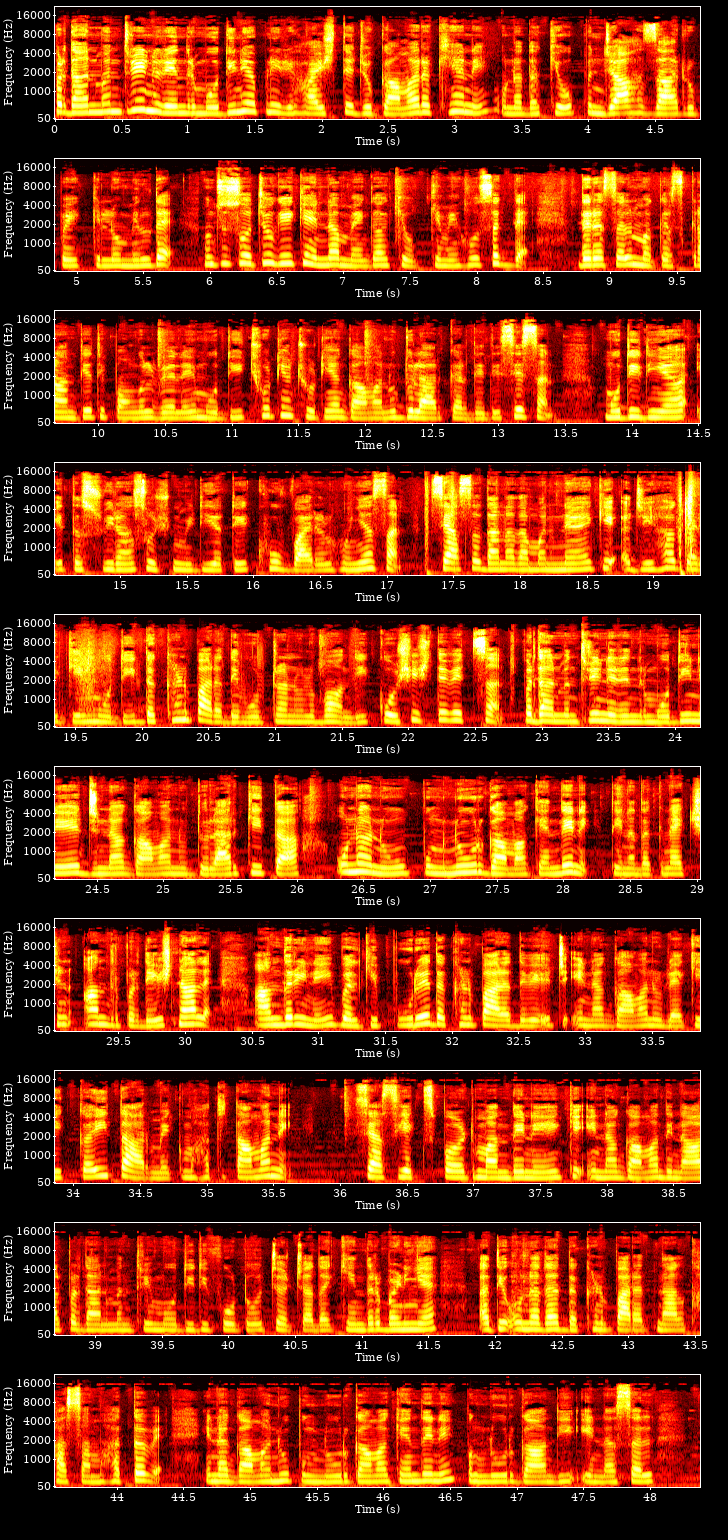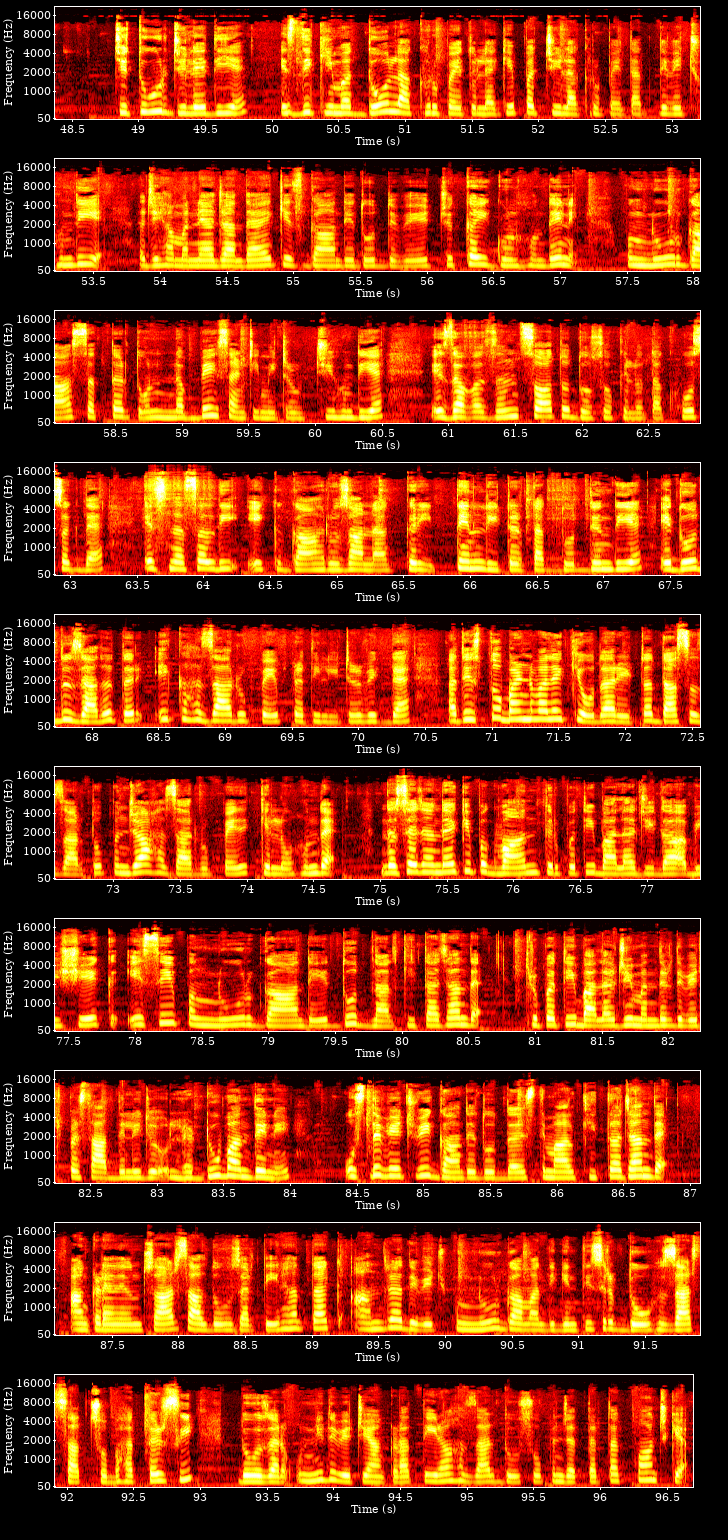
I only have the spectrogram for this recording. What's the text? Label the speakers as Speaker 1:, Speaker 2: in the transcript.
Speaker 1: ਪ੍ਰਧਾਨ ਮੰਤਰੀ ਨਰਿੰਦਰ ਮੋਦੀ ਨੇ ਆਪਣੀ ਰਿਹਾਇਸ਼ ਤੇ ਜੋ ਗਾਵਾਂ ਰੱਖੀਆਂ ਨੇ, ਉਹਨਾਂ ਦਾ ਘਿਓ 50000 ਰੁਪਏ ਕਿਲੋ ਮਿਲਦਾ ਹੈ। ਹੁਣ ਤੁਸੀਂ ਸੋਚੋਗੇ ਕਿ ਇੰਨਾ ਮਹਿੰਗਾ ਘਿਓ ਕਿਵੇਂ ਹੋ ਸਕਦਾ ਹੈ? ਦਰਅਸਲ, ਮਕਰ ਸੰਕ੍ਰਾਂਤੀ ਅਤੇ ਪੋਂਗਲ ਵੇਲੇ ਮੋਦੀ ਛੋਟੀਆਂ-ਛੋਟੀਆਂ ਗਾਵਾਂ ਨੂੰ ਦੁਲਾਰ ਕਰਦੇ ਦਿਸੇ ਸਨ। ਮੋਦੀ ਦੀਆਂ ਇਹ ਤਸਵੀਰਾਂ ਸੋਸ਼ਲ ਮੀਡੀਆ ਤੇ ਖੂਬ ਵਾਇਰਲ ਹੋਈਆਂ ਸਨ। ਸਿਆਸਤਦਾਨਾਂ ਦਾ ਮੰਨਣਾ ਹੈ ਕਿ ਅਜਿਹਾ ਕਰਕੇ ਮੋਦੀ ਦੱਖਣ ਭਾਰਤ ਦੇ ਵੋਟਰਾਂ ਨੂੰ ਲੁਭਾਉਣ ਦੀ ਕੋਸ਼ਿਸ਼ ਦੇ ਵਿੱਚ ਸਨ। ਪ੍ਰਧਾਨ ਮੰਤਰੀ ਨਰਿੰਦਰ ਮੋਦੀ ਨੇ ਜਿਨ੍ਹਾਂ ਗਾਵਾਂ ਨੂੰ ਦੁਲਾਰ ਕੀਤਾ, ਉਹਨਾਂ ਨੂੰ ਪੁੰਗਨੂਰ ਗਾਵਾਂ ਕਹਿੰਦੇ ਨੇ ਤੇ ਇਹਨਾਂ ਦਾ ਕਨੈਕਸ਼ਨ ਆਂਧਰ ਪ੍ਰਦੇਸ਼ ਨਾਲ ਹੈ ਹੀ ਨਹੀਂ, ਬਲਕਿ ਪੂਰੇ ਦੱਖਣ ਭਾਰਤ ਦੇ ਵਿੱਚ ਇਹਨਾਂ ਗਾਵਾਂ ਨੂੰ ਲੈ ਕੇ ਕਈ ਧਾਰਮਿਕ ਮਹੱਤਤਾਵਾਂ ਨੇ। ਸਿਆਸੀ ਐਕਸਪਰਟ ਮੰਨਦੇ ਨੇ ਕਿ ਇਹਨਾਂ ਗਾਵਾਂ ਦੇ ਨਾਲ ਪ੍ਰਧਾਨ ਮੰਤਰੀ ਮੋਦੀ ਦੀ ਫੋਟੋ ਚਰਚਾ ਦਾ ਕੇਂਦਰ ਬਣੀ ਹੈ ਅਤੇ ਉਹਨਾਂ ਦਾ ਦੱਖਣ ਭਾਰਤ ਨਾਲ ਖਾਸਾ ਮਹੱਤਵ ਹੈ। ਇਹਨਾਂ ਗਾਵਾਂ ਨੂੰ ਪੰਗਨੂਰ ਗਾਵਾਂ ਕਹਿੰਦੇ ਨੇ। ਪੰਗਨੂਰ ਗਾਂ ਦੀ ਇਹ ਨਸਲ ਚਿਤੂਰ ਜ਼ਿਲ੍ਹੇ ਦੀ ਹੈ। ਇਸ ਦੀ ਕੀਮਤ 2 ਲੱਖ ਰੁਪਏ ਤੋਂ ਲੈ ਕੇ 25 ਲੱਖ ਰੁਪਏ ਤੱਕ ਦੇ ਵਿੱਚ ਹੁੰਦੀ ਹੈ। ਅਜਿਹਾ ਮੰਨਿਆ ਜਾਂਦਾ ਹੈ ਕਿ ਇਸ ਗਾਂ ਦੇ ਦੁੱਧ ਦੇ ਵਿੱਚ ਕਈ ਗੁਣ ਹੁੰਦੇ ਨੇ। ਪੰਗਨੂਰ ਗਾਂ 70 ਤੋਂ 90 ਸੈਂਟੀਮੀਟਰ ਉੱਚੀ ਹੁੰਦੀ ਹੈ। ਇਸ ਦਾ ਵਜ਼ਨ 100 ਤੋਂ 200 ਕਿਲੋ ਤੱਕ ਹੋ ਸਕਦਾ ਹੈ। ਇਸ ਨਸਲ ਦੀ ਇੱਕ ਗਾਂ ਰੋਜ਼ਾਨਾ ਕਰੀਬ 3 ਲੀਟਰ ਤੱਕ ਦੁੱਧ ਦਿੰਦੀ ਹੈ। ਇਹ ਦੁੱਧ ਜ਼ਿਆਦਾਤਰ 1000 ਰੁਪਏ ਪ੍ਰਤੀ ਲੀਟਰ ਵਿਕਦਾ ਹੈ ਅਤੇ ਇਸ ਤੋਂ ਬਣਨ ਵਾਲੇ ਘਿਓ ਦਾ ਰੇਟ ਤਾਂ 10000 ਤੋਂ 50000 ਰੁਪਏ ਕਿਲੋ ਹੁੰਦਾ ਹੈ। ਦੱਸਿਆ ਜਾਂਦਾ ਹੈ ਕਿ ਭਗਵਾਨ ਤਿਰੂਪਤੀ ਬਾਲਾ ਜੀ ਦਾ ਅਭਿਸ਼ੇਕ ਇਸੇ ਪੰਗਨੂਰ ਗਾਂ ਦੇ ਦੁੱਧ ਨਾਲ ਕੀਤਾ ਜਾਂਦਾ ਹੈ। ਤਿਰਪਤੀ ਬਾਲਾ ਜੀ ਮੰਦਿਰ ਦੇ ਵਿੱਚ ਪ੍ਰਸਾਦ ਦੇ ਲਈ ਜੋ ਲੱਡੂ ਬਣਦੇ ਨੇ, ਉਸ ਦੇ ਵਿੱਚ ਵੀ ਗਾਂ ਦੇ ਦੁੱਧ ਦਾ ਇਸਤੇਮਾਲ ਕੀਤਾ ਜਾਂਦਾ ਹੈ। ਅੰਕੜਿਆਂ ਦੇ ਅਨੁਸਾਰ ਸਾਲ 2013 ਤੱਕ ਆਂਧਰਾ ਦੇ ਵਿੱਚ ਪੰਗਨੂਰ ਗਾਵਾਂ ਦੀ ਗਿਣਤੀ ਸਿਰਫ 2772 ਸੀ 2019 ਦੇ ਵਿੱਚ ਇਹ ਅੰਕੜਾ 13275 ਤੱਕ ਪਹੁੰਚ ਗਿਆ।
